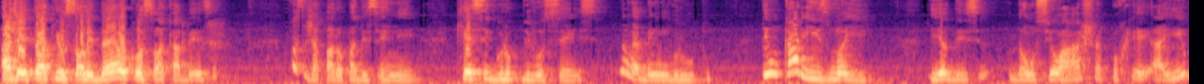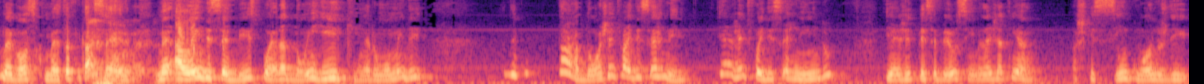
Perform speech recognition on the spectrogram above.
Ajeitou aqui o solidel, coçou a cabeça. Você já parou para discernir que esse grupo de vocês não é bem um grupo? Tem um carisma aí. E eu disse, Dom, o senhor acha? Porque aí o negócio começa a ficar sério. Né? né? Além de ser bispo, era Dom Henrique, era um homem de. Tá, Dom, a gente vai discernir. E a gente foi discernindo, E aí a gente percebeu sim, mas aí já tinha acho que cinco anos de,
